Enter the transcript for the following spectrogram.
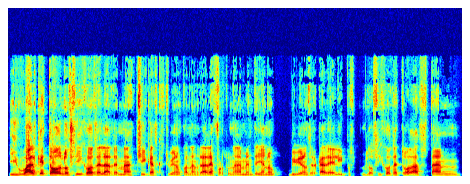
Igual que todos los hijos de las demás chicas que estuvieron con Andrade, afortunadamente ya no vivieron cerca de él y pues los hijos de todas están,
